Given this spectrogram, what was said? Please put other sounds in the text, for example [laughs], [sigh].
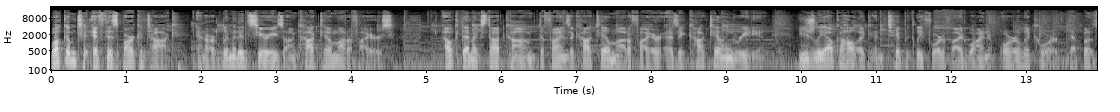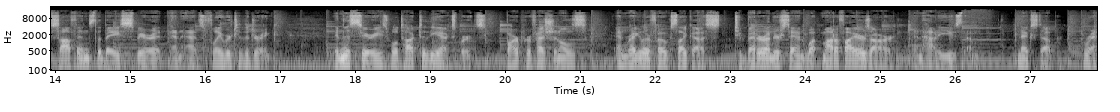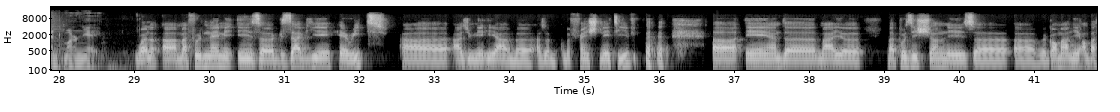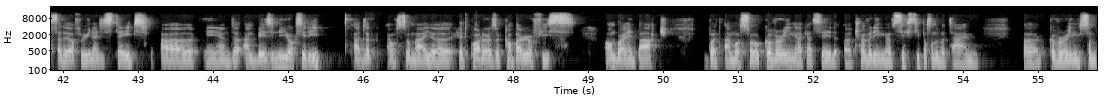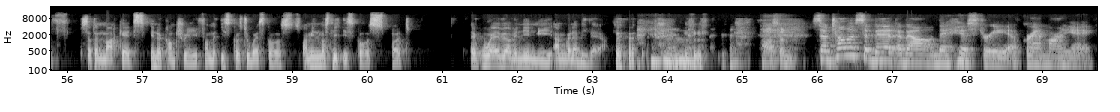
Welcome to If This Bar Could Talk and our limited series on cocktail modifiers. Alcademics.com defines a cocktail modifier as a cocktail ingredient, usually alcoholic and typically fortified wine or a liqueur, that both softens the base spirit and adds flavor to the drink. In this series, we'll talk to the experts, bar professionals, and regular folks like us to better understand what modifiers are and how to use them. Next up, Grand Marnier. Well, uh, my full name is uh, Xavier Herit. Uh, as you may hear, I'm a, I'm a French native. [laughs] Uh, and uh, my, uh, my position is the Grand Marnier ambassador for the United States. and I'm based in New York City. At the, also, my headquarters, a Campari office on Bryant Park. But I'm also covering, like I said, traveling 60% of the time uh, covering some f- certain markets in the country from the East Coast to West Coast. I mean, mostly East Coast, but wherever they need me, I'm going to be there. mm-hmm. [laughs] Awesome. So tell us a bit about the history of Grand Marnier.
